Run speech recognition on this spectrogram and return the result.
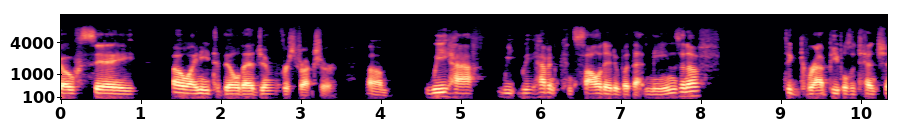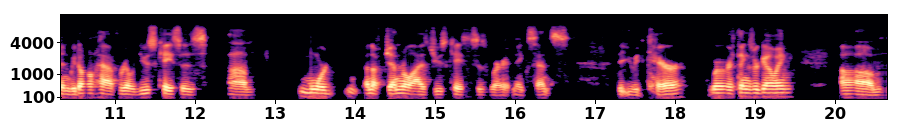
go say, "Oh, I need to build edge infrastructure." Um, we have we we haven't consolidated what that means enough to grab people's attention. We don't have real use cases, um, more enough generalized use cases where it makes sense that you would care where things are going. Um,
